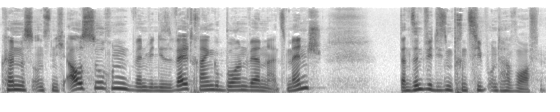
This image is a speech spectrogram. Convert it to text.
können es uns nicht aussuchen. Wenn wir in diese Welt reingeboren werden als Mensch, dann sind wir diesem Prinzip unterworfen.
